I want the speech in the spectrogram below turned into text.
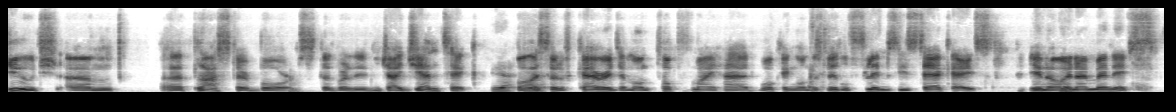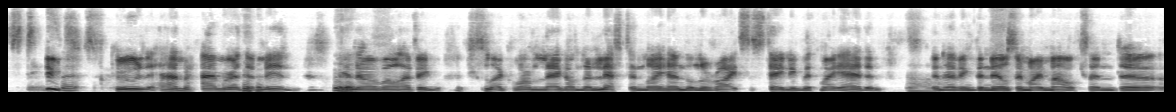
huge um, uh, plaster boards that were gigantic. Yeah. Well, yeah. I sort of carried them on top of my head, walking on this little flimsy staircase, you know, and I managed to screw hammer, hammer them in, you know, while having like one leg on the left and my hand on the right, sustaining with my head and Oh, and having the nails in my mouth, and uh,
